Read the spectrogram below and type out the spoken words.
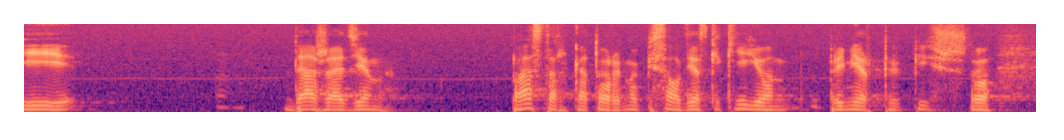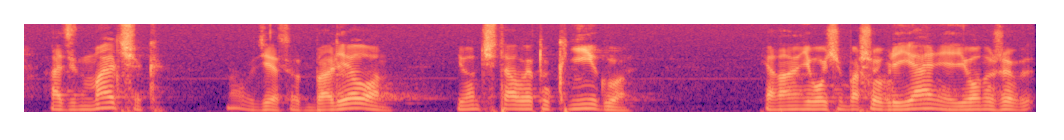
и даже один пастор, который ну, писал детские книги, он пример пишет, что один мальчик, ну, в детстве вот болел он, и он читал эту книгу, и она на него очень большое влияние, и он уже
